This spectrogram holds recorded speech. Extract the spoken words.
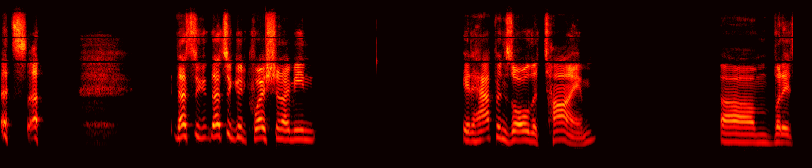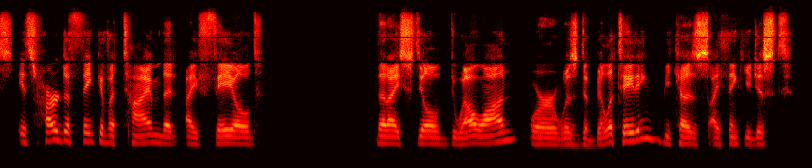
that's uh, that's a, that's a good question. I mean, it happens all the time. Um, but it's it's hard to think of a time that I failed that I still dwell on or was debilitating because I think you just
